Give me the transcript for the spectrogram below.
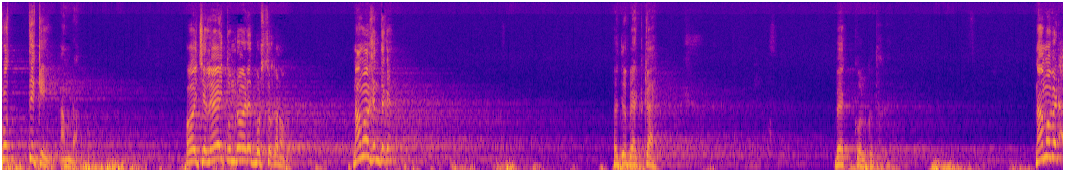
প্রত্যেকেই আমরা। ওই ছেলে তোমরা ওটা বসছো কেন? নামো এখান থেকে। হয়তো ব্যাটকায় ব্যাক কল কলকাতা নামো বেটা।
